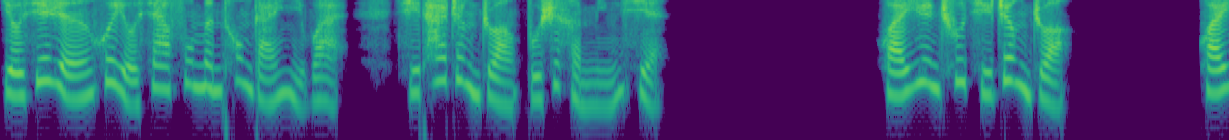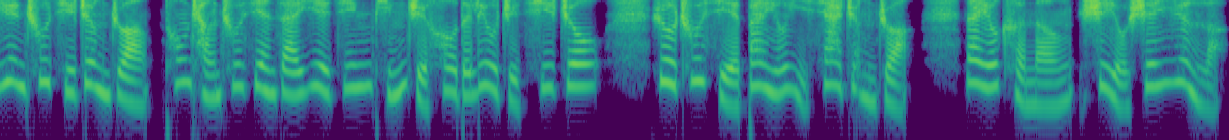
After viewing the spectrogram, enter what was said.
有些人会有下腹闷痛感以外，其他症状不是很明显。怀孕初期症状。怀孕初期症状通常出现在月经停止后的六至七周。若出血伴有以下症状，那有可能是有身孕了。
